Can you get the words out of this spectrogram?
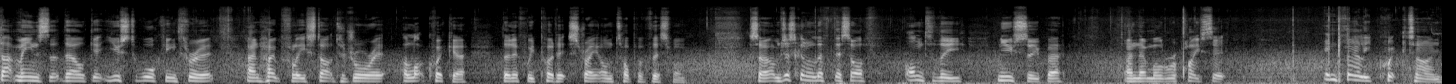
that means that they'll get used to walking through it and hopefully start to draw it a lot quicker than if we put it straight on top of this one. So I'm just going to lift this off onto the new super and then we'll replace it in fairly quick time.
